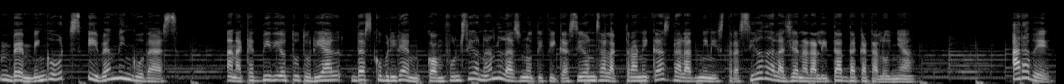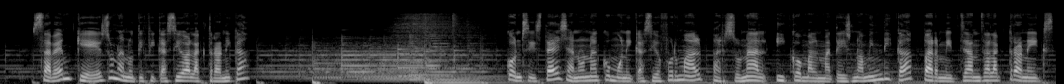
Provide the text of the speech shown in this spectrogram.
Benvinguts i benvingudes. En aquest vídeo tutorial descobrirem com funcionen les notificacions electròniques de l'Administració de la Generalitat de Catalunya. Ara bé, sabem què és una notificació electrònica? Consisteix en una comunicació formal, personal i, com el mateix nom indica, per mitjans electrònics,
